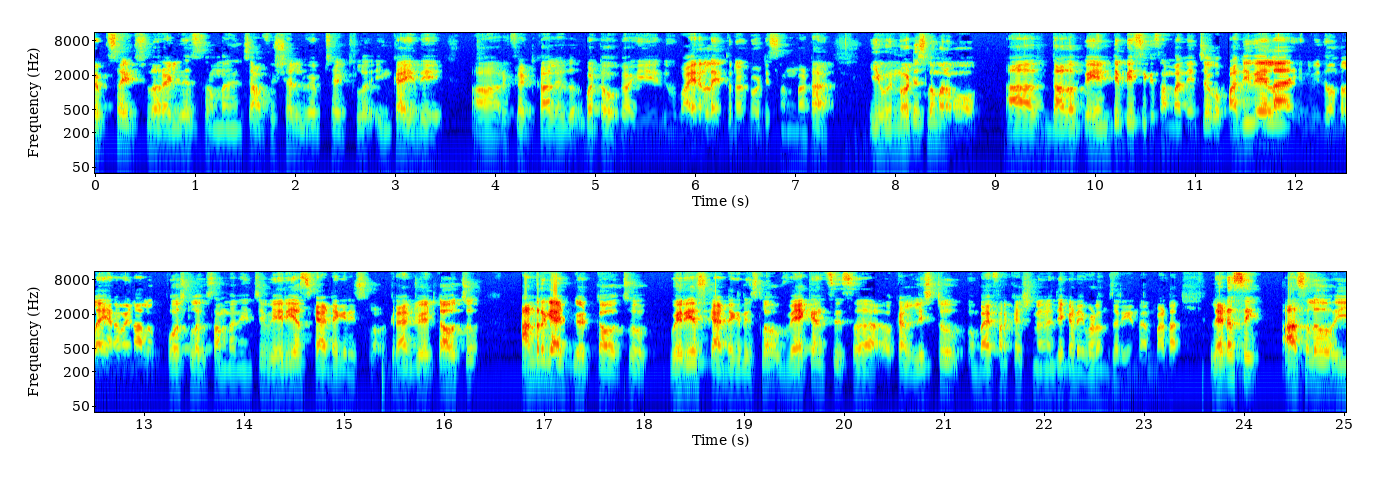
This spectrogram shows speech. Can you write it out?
వెబ్సైట్స్లో రైల్వేస్ సంబంధించి అఫీషియల్ వెబ్సైట్స్లో ఇంకా ఇది uh, రిఫ్లెక్ట్ కాలేదు. బట్ ఒక ఇది వైరల్ అవుతున్న నోటీస్ అన్నమాట. ఈ నోటీస్లో మనము దాదాపుగా ఎన్టీపీసీకి సంబంధించి ఒక పదివేల ఎనిమిది వందల ఎనభై నాలుగు పోస్టులకు సంబంధించి వేరియస్ కేటగిరీస్లో గ్రాడ్యుయేట్ కావచ్చు అండర్ గ్రాడ్యుయేట్ కావచ్చు వేరియస్ కేటగిరీస్లో వేకెన్సీస్ ఒక లిస్ట్ బైఫర్కేషన్ అనేది ఇక్కడ ఇవ్వడం జరిగింది అనమాట లెటర్సీ అసలు ఈ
